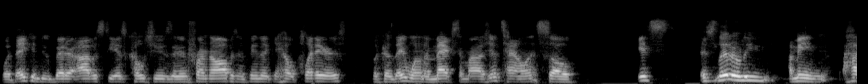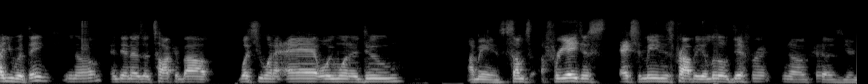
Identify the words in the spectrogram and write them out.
what they can do better, obviously, as coaches and in front office and things that can help players because they want to maximize your talent. So it's it's literally, I mean, how you would think, you know. And then there's a talk about what you want to add, what we want to do. I mean, some free agents extra meeting is probably a little different, you know, because you're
